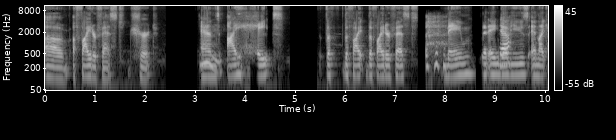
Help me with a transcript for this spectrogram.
uh, a Fyter Fest shirt and Mm. I hate the the fight the Fyter Fest name that Yeah. AEW used and like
